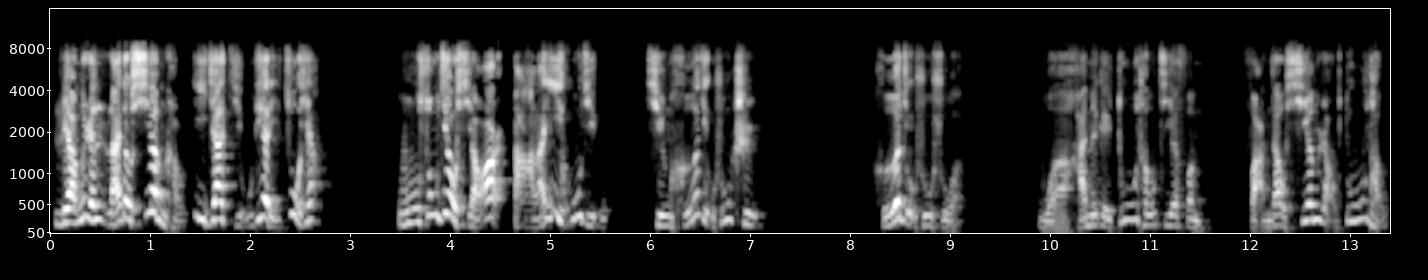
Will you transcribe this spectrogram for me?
两个人来到巷口一家酒店里坐下。武松叫小二打来一壶酒，请何九叔吃。何九叔说：“我还没给都头接风，反倒相扰都头。”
